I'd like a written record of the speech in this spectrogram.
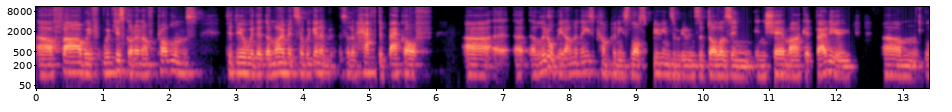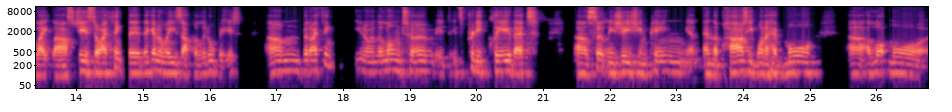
uh, far. We've we've just got enough problems to deal with at the moment. So we're going to sort of have to back off uh, a, a, little bit. I mean, these companies lost billions and billions of dollars in, in share market value um, late last year. So I think they're, they're going to ease up a little bit. Um, but I think, you know, in the long term, it, it's pretty clear that uh, certainly Xi Jinping and, and, the party want to have more, uh, a lot more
